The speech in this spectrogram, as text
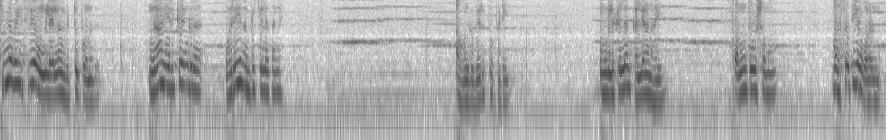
சின்ன வயசுலயே உங்களை எல்லாம் விட்டு போனது. நான் இருக்கேங்கிற ஒரே நம்பிக்கையில தானே? அவங்க விருப்பப்படி உங்களுக்கெல்லாம் கல்யாணம் ஆகி சந்தோஷமா வசதியா வாழணும்.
